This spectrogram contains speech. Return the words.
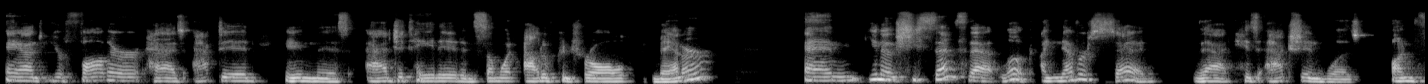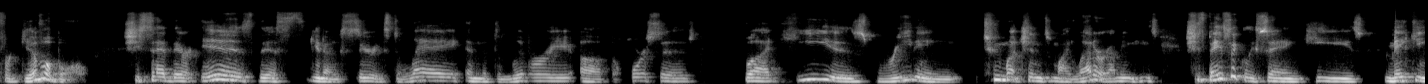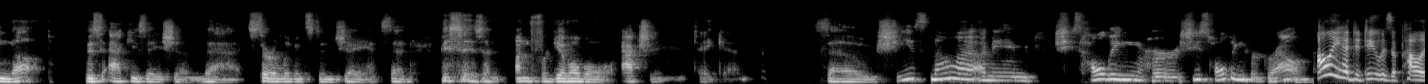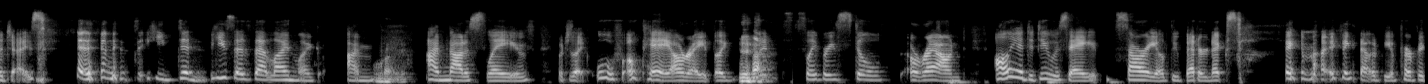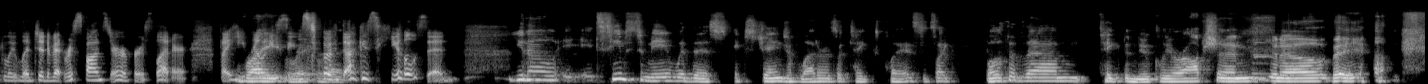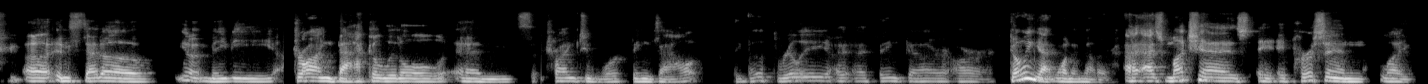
And your father has acted in this agitated and somewhat out of control manner. And, you know, she says that, look, I never said that his action was unforgivable. She said there is this, you know, serious delay in the delivery of the horses, but he is reading too much into my letter. I mean, he's she's basically saying he's making up this accusation that Sarah Livingston Jay had said, this is an unforgivable action taken. So she's not, I mean, she's holding her, she's holding her ground. All he had to do was apologize. and he didn't. He says that line like, I'm right. I'm not a slave, which is like, oof, okay, all right. Like yeah. slavery's still around. All he had to do was say, sorry, I'll do better next time. I think that would be a perfectly legitimate response to her first letter, but he right, really seems right, to have dug his heels in. You know, it, it seems to me with this exchange of letters that takes place, it's like both of them take the nuclear option. You know, they uh, instead of you know maybe drawing back a little and trying to work things out they both really, I, I think, are, are, going at one another. As much as a, a person like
